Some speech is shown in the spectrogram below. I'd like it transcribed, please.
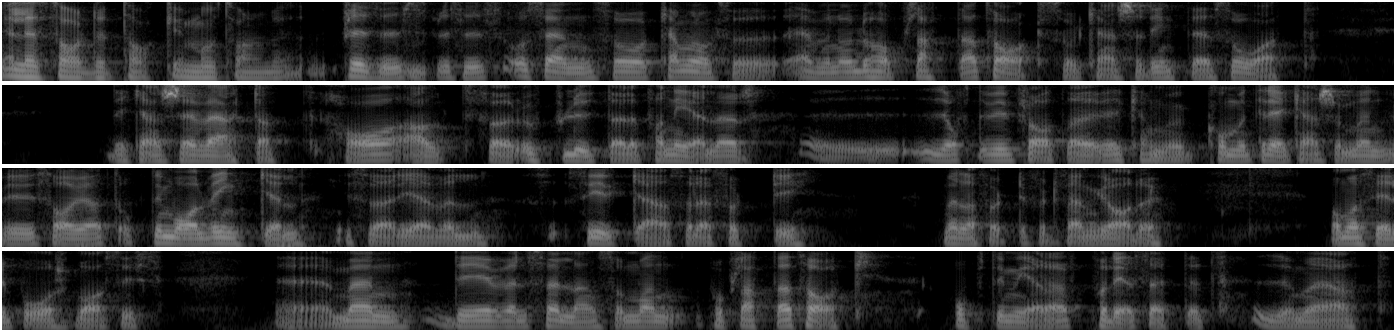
Eller sadeltak motsvarande. Precis, precis. Och sen så kan man också, även om du har platta tak så kanske det inte är så att det kanske är värt att ha allt för upplutade paneler. eh, I, vi pratar, vi kan komma till det kanske, men vi sa ju att optimal vinkel i Sverige är väl cirka sådär 40, mellan 40-45 grader. Om man ser det på årsbasis. Eh, Men det är väl sällan som man på platta tak optimerar på det sättet i och med att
